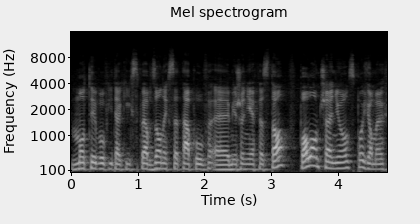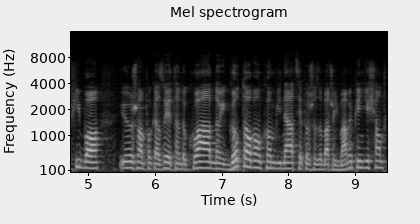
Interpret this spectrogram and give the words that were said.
motywów i takich sprawdzonych setupów e, mierzenie FS100 w połączeniu z poziomem FIBO. Już Wam pokazuję tę dokładną i gotową kombinację. Proszę zobaczyć, mamy 50,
